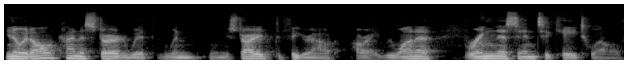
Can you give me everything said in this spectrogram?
you know, it all kind of started with when when we started to figure out, all right, we want to bring this into K-12.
